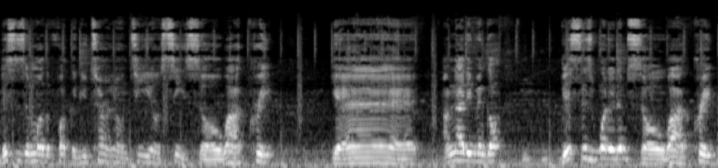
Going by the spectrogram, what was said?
This is a motherfucker you turn on TLC, so I creep. Yeah. I'm not even going. This is one of them, so I creep.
